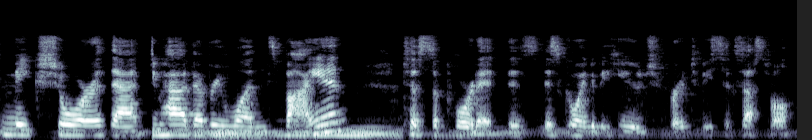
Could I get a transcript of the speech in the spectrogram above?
make sure that you have everyone's buy in to support it is, is going to be huge for it to be successful.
